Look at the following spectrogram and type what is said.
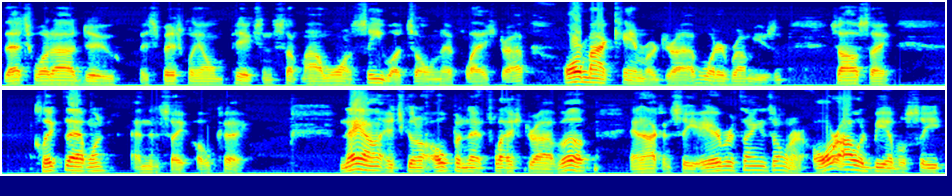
That's what I do, especially on pics and something I want to see what's on that flash drive or my camera drive, whatever I'm using. So I'll say, click that one and then say OK. Now it's going to open that flash drive up and I can see everything that's on there. Or I would be able to see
